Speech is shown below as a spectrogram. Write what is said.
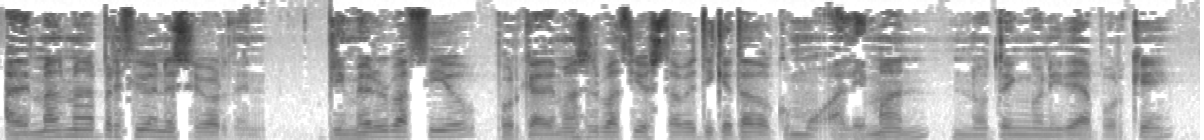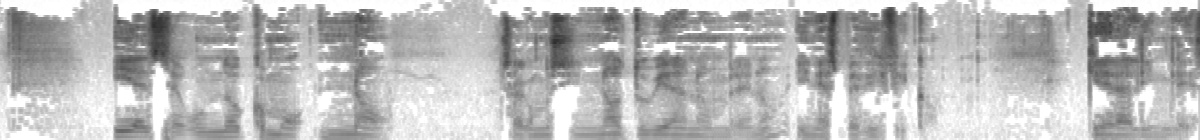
Además, me han aparecido en ese orden. Primero el vacío, porque además el vacío estaba etiquetado como alemán, no tengo ni idea por qué, y el segundo como no, o sea, como si no tuviera nombre, ¿no? Inespecífico, que era el inglés.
